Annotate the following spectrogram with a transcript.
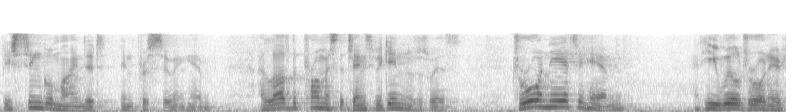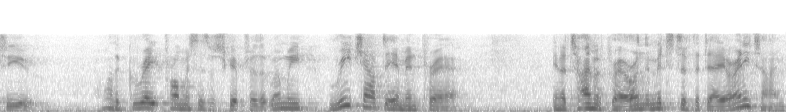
Be single minded in pursuing Him. I love the promise that James begins with draw near to him, and he will draw near to you. One of the great promises of Scripture that when we reach out to him in prayer, in a time of prayer, or in the midst of the day, or any time,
